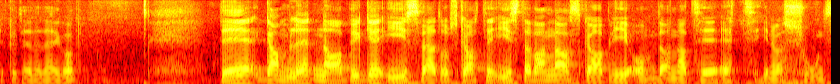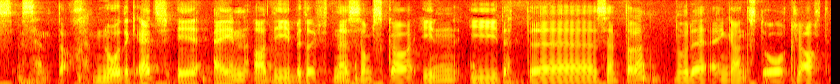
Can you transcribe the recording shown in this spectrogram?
Lykke til til deg òg. Det gamle Nav-bygget i Sverdrups gate i Stavanger skal bli omdannet til et innovasjonssenter. Nordic Edge er en av de bedriftene som skal inn i dette senteret, når det en gang står klart.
